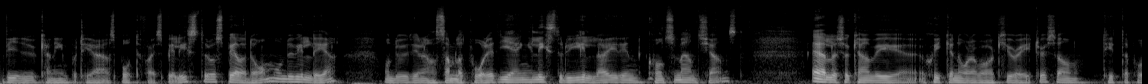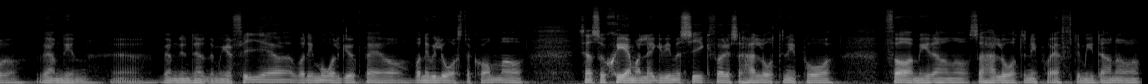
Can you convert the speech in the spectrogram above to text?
Du kan importera Spotify-spellistor och spela dem om du vill det. Om du redan har samlat på dig ett gäng listor du gillar i din konsumenttjänst. Eller så kan vi skicka några av våra curators som tittar på vem din, eh, vem din demografi är, vad din målgrupp är och vad ni vill åstadkomma. Och sen så schemalägger vi musik för er. Så här låter ni på förmiddagen och så här låter ni på eftermiddagen. Och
